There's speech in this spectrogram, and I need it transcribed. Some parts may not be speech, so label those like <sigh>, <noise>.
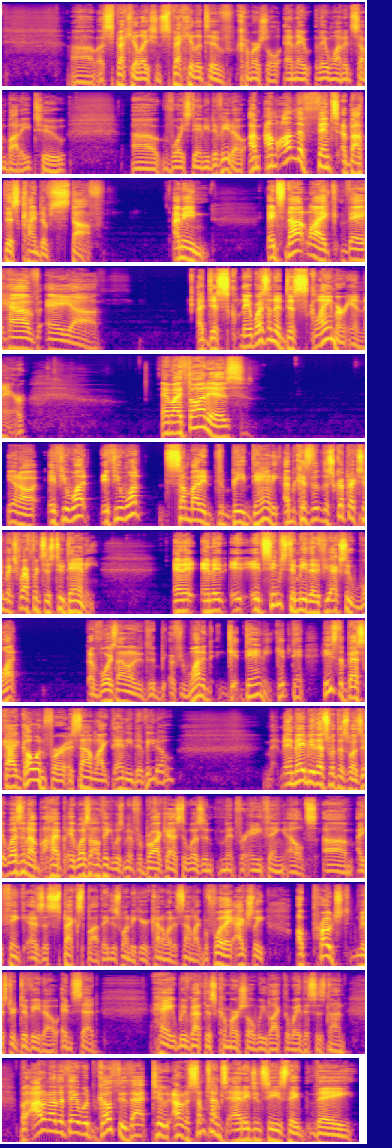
uh, a speculation, speculative commercial, and they they wanted somebody to uh, voice Danny DeVito. I'm I'm on the fence about this kind of stuff. I mean, it's not like they have a uh, a disc. There wasn't a disclaimer in there, and my thought is, you know, if you want if you want somebody to be Danny, uh, because the, the script actually makes references to Danny and it and it, it it seems to me that if you actually want a voice, not only to be, if you wanted to get Danny, get Dan, he's the best guy going for a sound like Danny DeVito. Maybe that's what this was. It wasn't a hype. It wasn't. I don't think it was meant for broadcast. It wasn't meant for anything else. Um, I think as a spec spot, they just wanted to hear kind of what it sounded like before they actually approached Mr. DeVito and said, "Hey, we've got this commercial. We like the way this is done." But I don't know that they would go through that too. I don't know. Sometimes ad agencies they they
